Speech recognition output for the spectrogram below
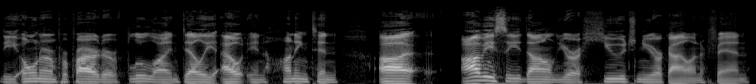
the owner and proprietor of Blue Line Deli out in Huntington. Uh, obviously, Donald, you're a huge New York Islander fan,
